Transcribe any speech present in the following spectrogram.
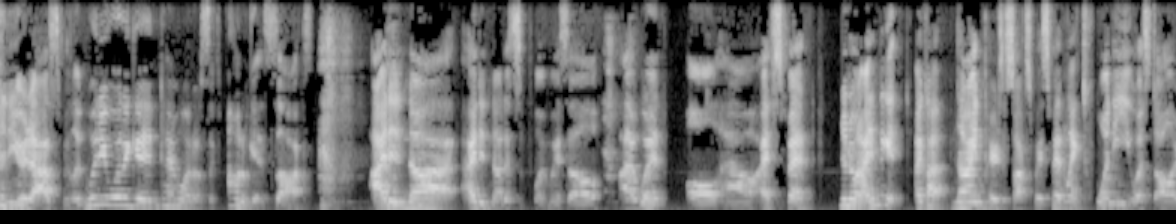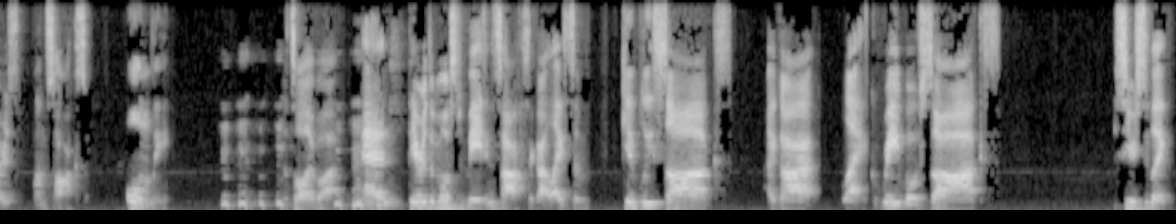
and you had asked me like, "What do you want to get in Taiwan?" I was like, "I want to get socks." I did not. I did not disappoint myself. I went all out. I spent no, no. I didn't get. I got nine pairs of socks, but I spent like 20 US dollars on socks only. That's all I bought, and they were the most amazing socks. I got like some Ghibli socks. I got like rainbow socks. Seriously, like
